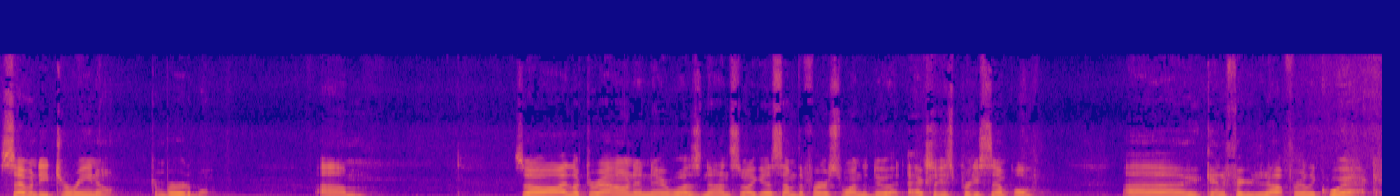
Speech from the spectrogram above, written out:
70 Torino convertible. Um, so I looked around and there was none, so I guess I'm the first one to do it. Actually, it's pretty simple. Uh, I kind of figured it out fairly quick.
